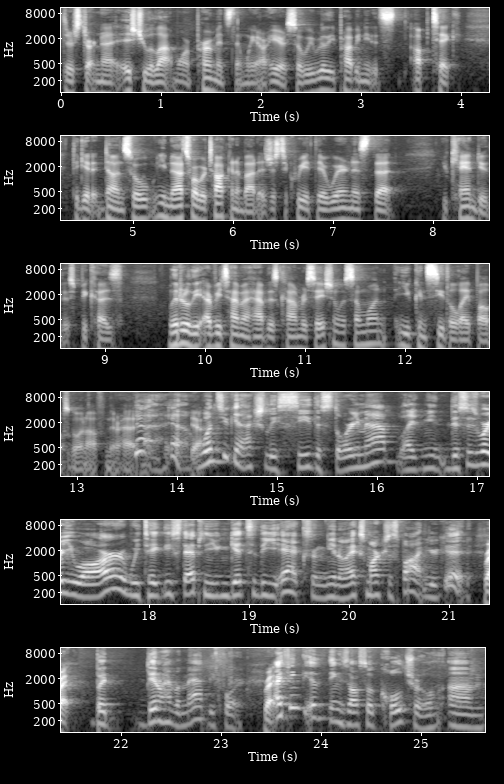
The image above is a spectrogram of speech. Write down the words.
they're starting to issue a lot more permits than we are here. So we really probably need an uptick to get it done. So you know that's why we're talking about it, is just to create the awareness that you can do this because literally every time I have this conversation with someone, you can see the light bulbs going off in their head. Yeah, yeah, Yeah. Once you can actually see the story map, like this is where you are. We take these steps, and you can get to the X, and you know X marks the spot, and you're good. Right. But they don't have a map before. Right. I think the other thing is also cultural. Um,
